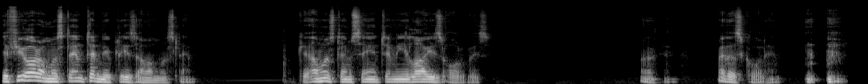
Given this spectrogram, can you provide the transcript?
If you are a Muslim, tell me please I'm a Muslim. Okay, a Muslim saying to me lies always. Okay, let us call him.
